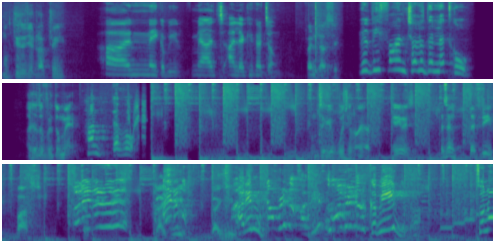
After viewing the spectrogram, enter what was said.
मुक्ति तुझे ड्रॉप चाहिए? आ, नहीं कबीर मैं आज आलिया के घर जाऊँगी। Fantastic Will be fun. चलो then let's go. अच्छा तो फिर तुम्हें हम वो तुमसे क्यों पूछ रहा हूँ यार? Anyways listen let's leave fast guys leave guys leave अरे कपड़े तो अरे दो मिनट कबीर। सुनो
